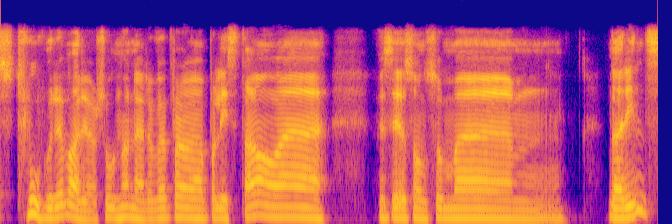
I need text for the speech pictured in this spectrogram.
store variasjoner nedover på, på lista. og eh, Vi ser sånn som eh, Darins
